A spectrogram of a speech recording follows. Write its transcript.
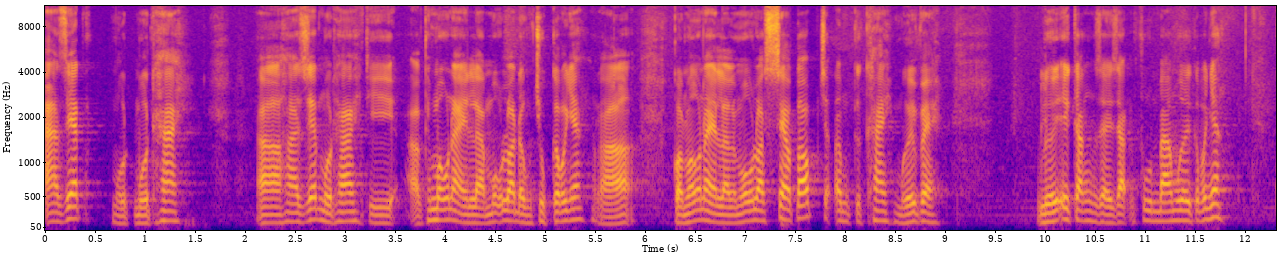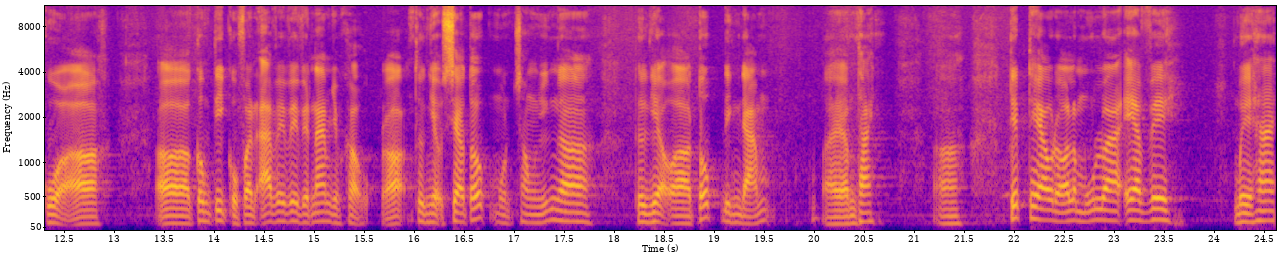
AZ112 à, 2Z12 thì ở cái mẫu này là mẫu loa đồng trục các bác nhé. Đó. Còn mẫu này là mẫu loa cell top chất âm cực hay mới về. Lưới e căng dày dặn full 30 các bác nhé. Của uh, công ty cổ phần AVV Việt Nam nhập khẩu. Đó, thương hiệu cell top một trong những uh, thương hiệu uh, top đình đám uh, âm thanh. À, tiếp theo đó là mũ loa EV12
